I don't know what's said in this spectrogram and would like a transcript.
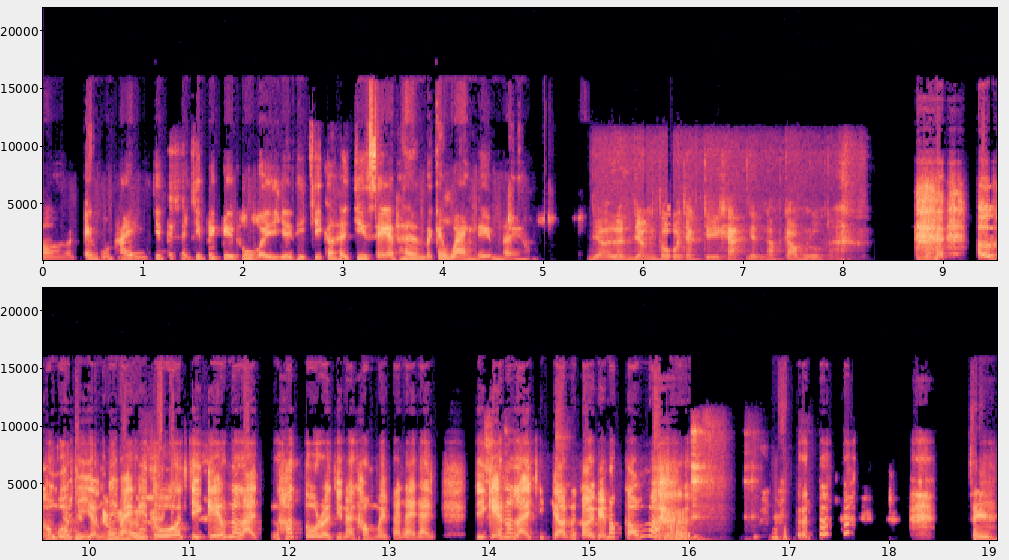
uh, em cũng thấy chi tiết này chi tiết kia thú vị vậy thì chị có thể chia sẻ thêm về cái quan niệm này không giờ lên dẫn tour chắc chỉ khách nhìn nắp cống luôn hả? Ừ hôm bữa chị dẫn mấy bạn đi tour chị kéo nó lại hết tour rồi chị nói không mày phải lại đây. Chị kéo nó lại chị cho nó coi cái nắp cống mà. Xem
